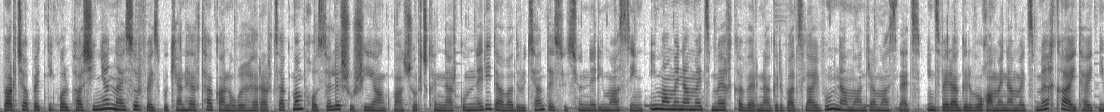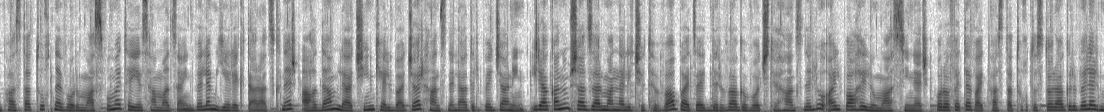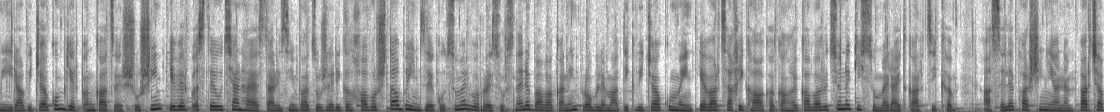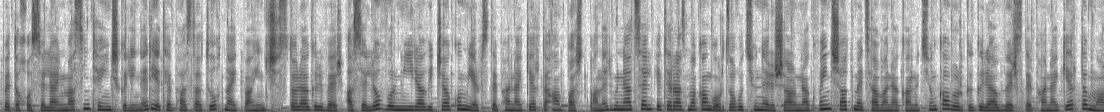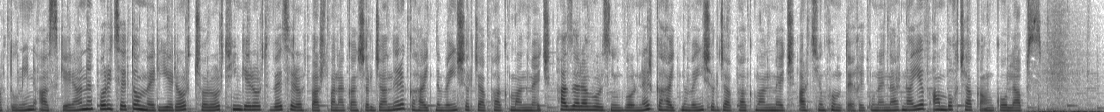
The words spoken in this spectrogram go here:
Վարչապետ Նիկոլ Փաշինյանն այսօր Facebook-յան հերթական ուղիղ հեռարձակմամբ խոսել է Շուշիի անկման շուրջ քննարկումների դավադրության տեսությունների մասին։ Իմ ամենամեծ մեղքը վերնագրված լայվում նա մանրամասնեց։ Ինձ վերագրվող ամենամեծ մեղքը այդ հայտնի փաստաթուղթն է, որում ասվում է, թե ես համաձայնվել եմ 3 տարածքներ՝ Աղդամ, Լաչին, Քելբաջար հանձնել Ադրբեջանին։ Իրականում շատ զարմանալի չթվա, բայց այդ դրվագը ոչ թե հանձնելու, այլ պահելու մասին էր, որովհետև այդ փաստաթուղթը ստորագրվել էր մի իրավիճակում, երբ ընկած էր Շուշին եւ երբ ըստ էության Հայաստանի զինված ուժերի գլխավոր շտաբը ինձ զեկուցում էր, որ ռեսուրսները բավականին պրոբլեմատիկ վիճակում էին եւ Արցախի քաղաքական ղեկավարությունը կիսում էր այդ կարծիքը, ասել է Փաշինյանը։ Վարչապետը խոսել այն մասին, թե ինչ կլիներ, եթե փաստաթուղթն այդ պահին չստորագրվեր, ասելով, որ մի իրավիճակում, երբ Ստեփանակերտը անպաշտպան էր մնացել, եթե ռազմական գործողությունները շարունակվեին, շատ մեծ հավանականություն կա, որ կգրավվեր Ստեփանակերտը, Մարտունին, Ասկերանը, որից հետո մեր 3-րդ, 4-րդ, 5-րդ, 6-րդ պաշտպանական շրջանները կհայտնվեին շրջափակման մեջ։ Հազարավոր զինվորներ կհայտնվեին շրջափակման մեջ։ Արդյունքում տեղի կունենար նաև ամբողջական կոլապս։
